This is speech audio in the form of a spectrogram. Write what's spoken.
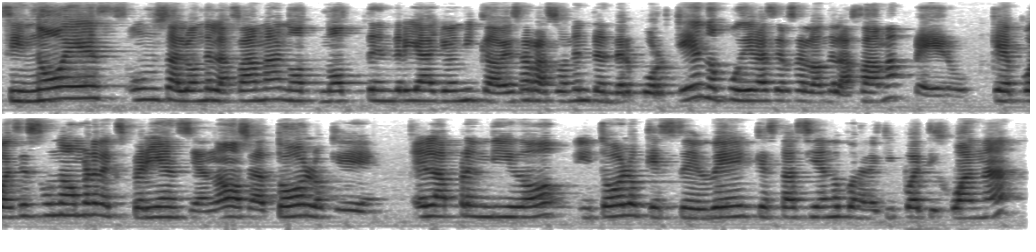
si no es un salón de la fama, no, no tendría yo en mi cabeza razón de entender por qué no pudiera ser salón de la fama, pero que pues es un hombre de experiencia, ¿no? O sea, todo lo que él ha aprendido y todo lo que se ve que está haciendo con el equipo de Tijuana,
